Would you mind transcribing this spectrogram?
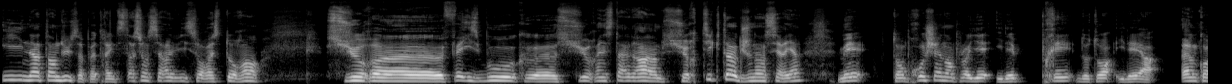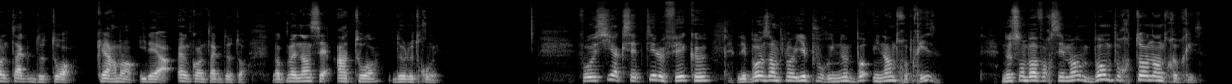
inattendu. Ça peut être à une station-service, au restaurant, sur euh, Facebook, euh, sur Instagram, sur TikTok, je n'en sais rien. Mais ton prochain employé, il est près de toi, il est à un contact de toi. Clairement, il est à un contact de toi. Donc maintenant, c'est à toi de le trouver. Il faut aussi accepter le fait que les bons employés pour une, une entreprise, ne sont pas forcément bons pour ton entreprise.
